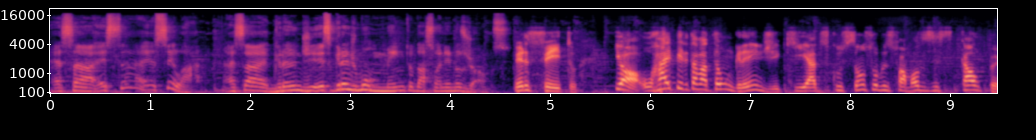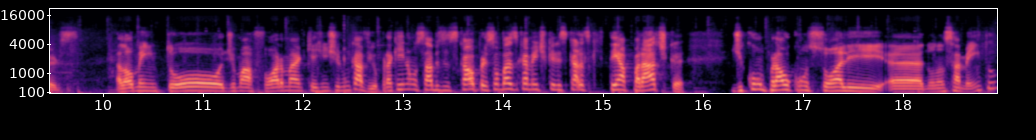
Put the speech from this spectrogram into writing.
essa, essa sei lá, essa grande, esse grande momento da Sony nos jogos. Perfeito. E ó, o hype ele tava tão grande que a discussão sobre os famosos scalpers ela aumentou de uma forma que a gente nunca viu. Para quem não sabe, os scalpers são basicamente aqueles caras que têm a prática de comprar o console uh, no lançamento,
